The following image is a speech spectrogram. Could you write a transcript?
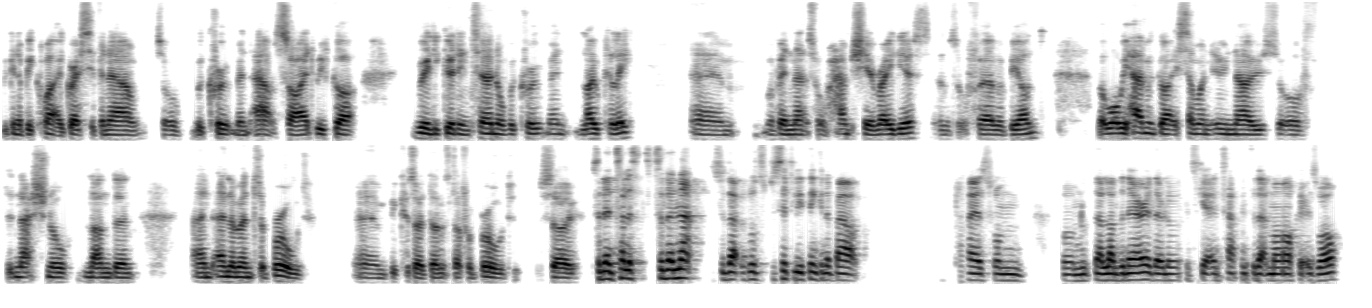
We're going to be quite aggressive in our sort of recruitment outside. We've got." really good internal recruitment locally um, within that sort of Hampshire radius and sort of further beyond. But what we haven't got is someone who knows sort of the national London and elements abroad. Um, because I've done stuff abroad. So, so then tell us. So then that, so that was specifically thinking about players from from the London area. They're looking to get and tap into that market as well.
